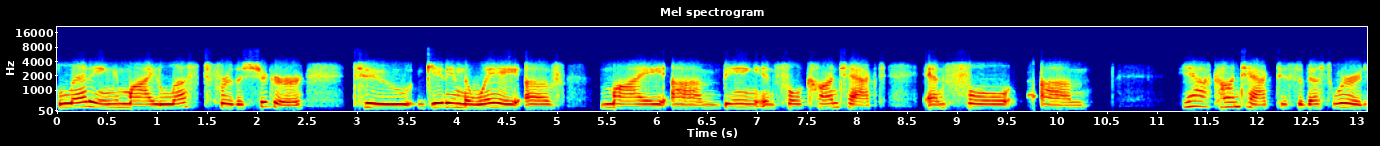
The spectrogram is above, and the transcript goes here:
letting my lust for the sugar to get in the way of my um, being in full contact and full um, yeah contact is the best word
